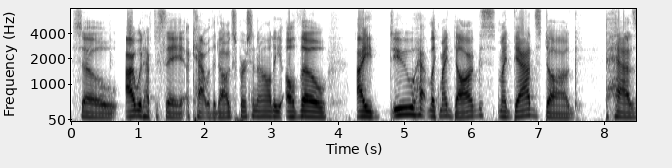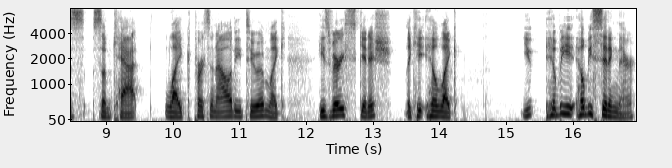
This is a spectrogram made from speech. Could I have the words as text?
So I would have to say a cat with a dog's personality. Although I do have, like, my dog's, my dad's dog has some cat like personality to him. Like, he's very skittish. Like, he, he'll, like, you he'll be he'll be sitting there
